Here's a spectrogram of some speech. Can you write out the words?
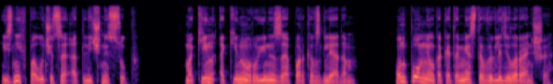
Из них получится отличный суп. Макин окинул руины зоопарка взглядом. Он помнил, как это место выглядело раньше.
